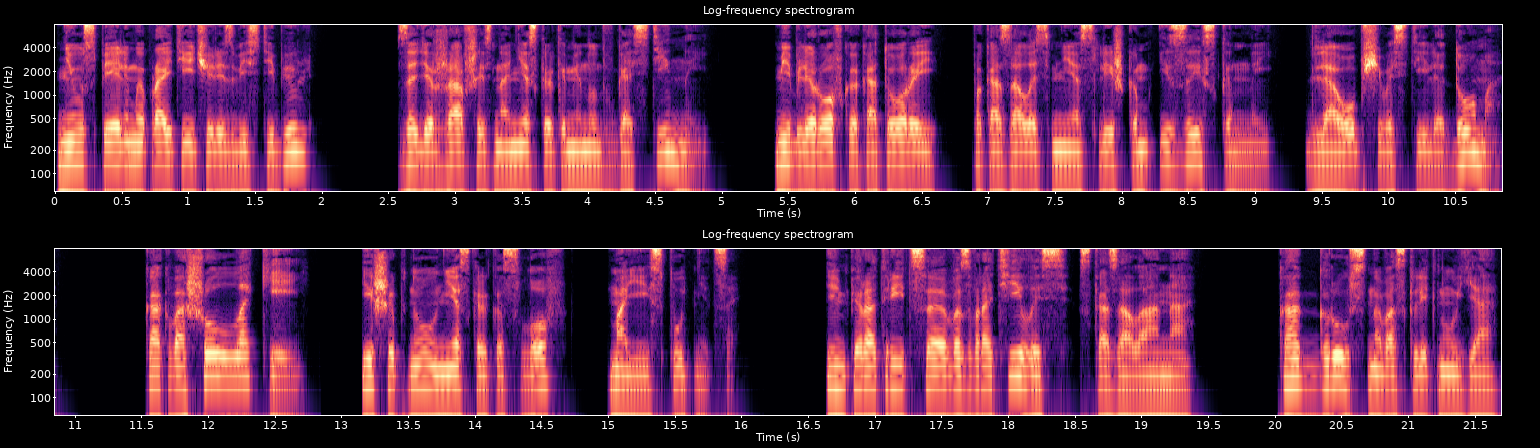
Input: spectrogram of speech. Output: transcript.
Не успели мы пройти через вестибюль, задержавшись на несколько минут в гостиной, меблировка которой показалась мне слишком изысканной для общего стиля дома, как вошел лакей и шепнул несколько слов моей спутнице. «Императрица возвратилась», — сказала она. «Как грустно!» — воскликнул я.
